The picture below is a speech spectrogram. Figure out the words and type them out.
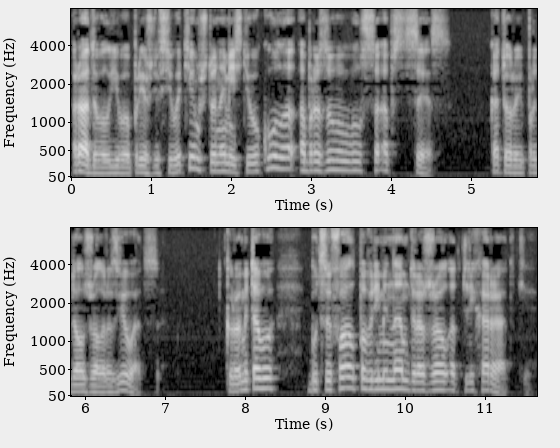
радовал его прежде всего тем, что на месте укола образовывался абсцесс, который продолжал развиваться. Кроме того, Буцефал по временам дрожал от лихорадки.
